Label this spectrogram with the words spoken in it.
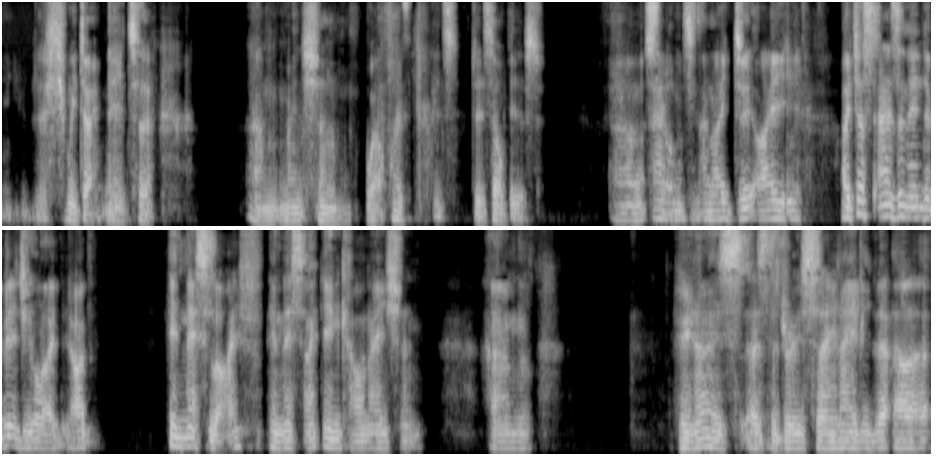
mm. We don't need to um, mention. Well, it's it's obvious. Um, and, and I do, I, I just, as an individual, I, I in this life, in this incarnation, um, who knows, as the Druze say, maybe that, uh,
